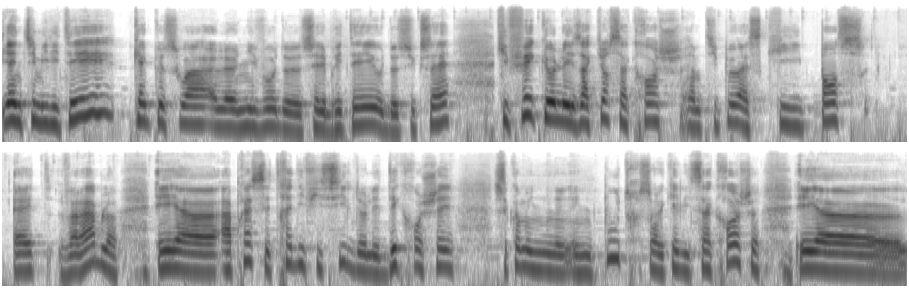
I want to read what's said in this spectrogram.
Il y a une timidité, quel que soit le niveau de célébrité ou de succès, qui fait que les acteurs s'accrochent un petit peu à ce qu'ils pensent être valable. Et euh, après c'est très difficile de les décrocher. C'est comme une, poutre sur laquelle ils s'accrochent. Et euh,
